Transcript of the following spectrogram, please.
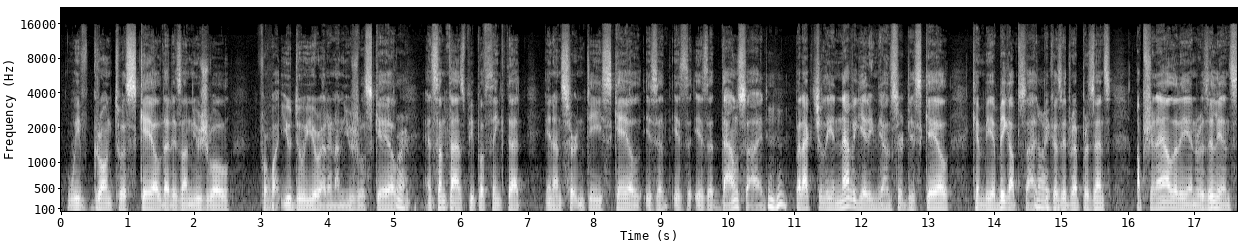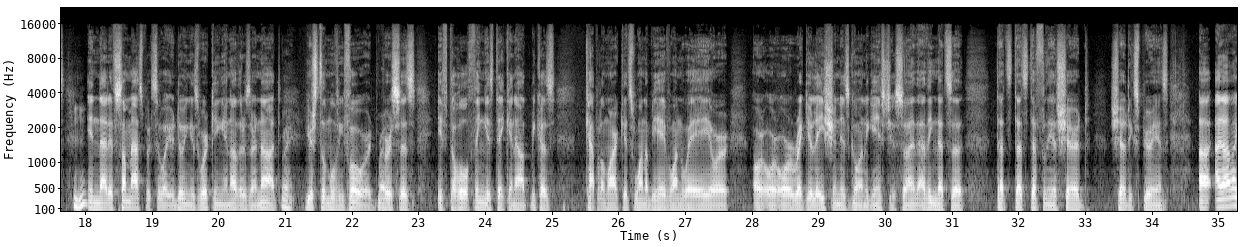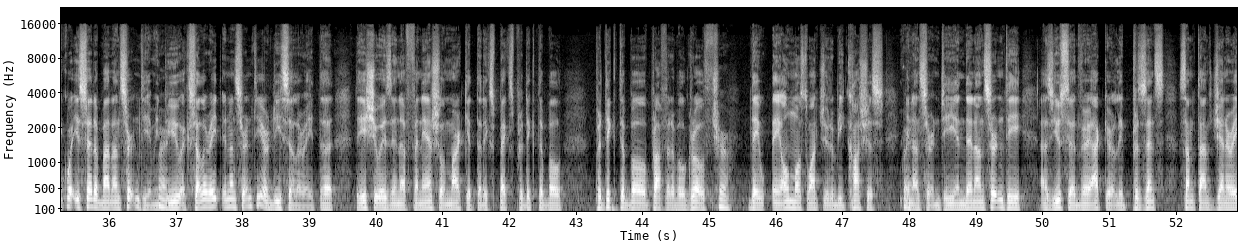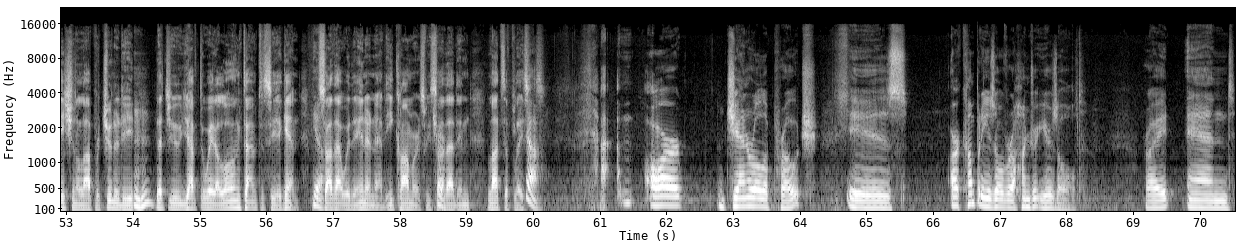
we've grown to a scale that is unusual. For what you do, you're at an unusual scale. Right. And sometimes people think that in uncertainty scale is a is is a downside, mm-hmm. but actually in navigating the uncertainty scale can be a big upside no, because it represents optionality and resilience mm-hmm. in that if some aspects of what you're doing is working and others are not, right. you're still moving forward right. versus if the whole thing is taken out because capital markets want to behave one way or, or, or, or regulation is going against you. So I, I, think that's a that's that's definitely a shared shared experience. Uh, and I like what you said about uncertainty. I mean, right. do you accelerate in uncertainty or decelerate? The the issue is in a financial market that expects predictable predictable profitable growth. Sure they, they almost want you to be cautious right. in uncertainty. And then uncertainty, as you said very accurately, presents sometimes generational opportunity mm-hmm. that you, you have to wait a long time to see again. Yeah. We saw that with the internet, e commerce, we sure. saw that in lots of places. Yeah. Um, our general approach is our company is over 100 years old, right? And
